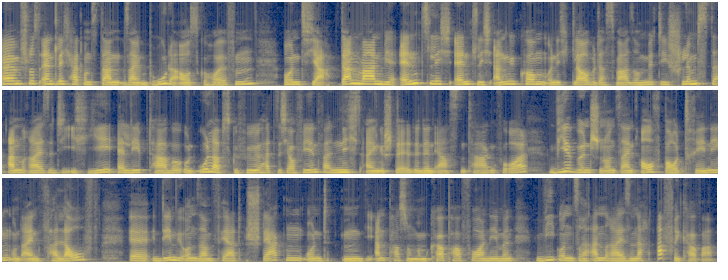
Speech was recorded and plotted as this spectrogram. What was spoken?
Ähm, schlussendlich hat uns dann sein Bruder ausgeholfen. Und ja, dann waren wir endlich, endlich angekommen. Und ich glaube, das war somit die schlimmste Anreise, die ich je erlebt habe. Und Urlaubsgefühl hat sich auf jeden Fall nicht eingestellt in den ersten Tagen vor Ort. Wir wünschen uns ein Aufbautraining und einen Verlauf, äh, indem wir unserem Pferd stärken und mh, mm, die Anpassung im Körper vornehmen, wie unsere Anreise nach Afrika war.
